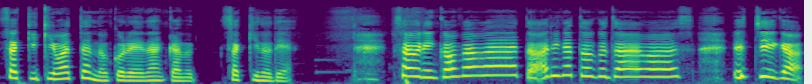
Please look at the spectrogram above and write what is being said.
さっき決まったの？これ、なんかの、さっきので。サウリン、こんばんはと、ありがとうございます。うっちーが、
